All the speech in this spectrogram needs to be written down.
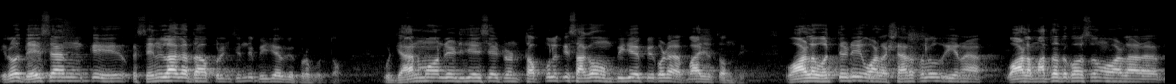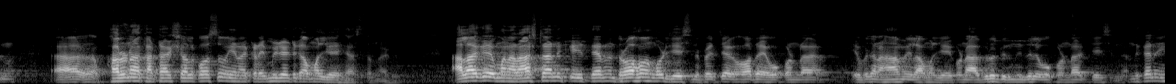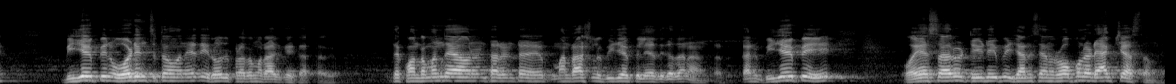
ఈరోజు దేశానికి ఒక శనిలాగా దాపురించింది బీజేపీ ప్రభుత్వం. ఇప్పుడు జగన్మోహన్ రెడ్డి చేసేటువంటి తప్పులకి సగం బీజేపీ కూడా బాధ్యత ఉంది. వాళ్ళ ఒత్తిడి వాళ్ళ షరతులు ఈయన వాళ్ళ మద్దతు కోసం వాళ్ళ కరుణా కటాక్షాల కోసం ఈయన ఇక్కడ ఇమీడియట్గా అమలు చేసేస్తున్నాడు. అలాగే మన రాష్ట్రానికి తీరని ద్రోహం కూడా చేసింది ప్రత్యేక హోదా ఇవ్వకుండా. విభజన హామీలు అమలు చేయకుండా అభివృద్ధికి నిధులు ఇవ్వకుండా చేసింది. అందుకని బీజేపీని ఓడించడం అనేది ఈరోజు ప్రథమ రాజకీయ కర్తవ్యం. అయితే కొంతమంది ఏమనంటారంటే మన రాష్ట్రంలో బీజేపీ లేదు కదా అని అంటారు. కానీ బీజేపీ వైఎస్ఆర్ టీడీపీ జనసేన రూపంలో యాక్ట్ చేస్తుంది.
